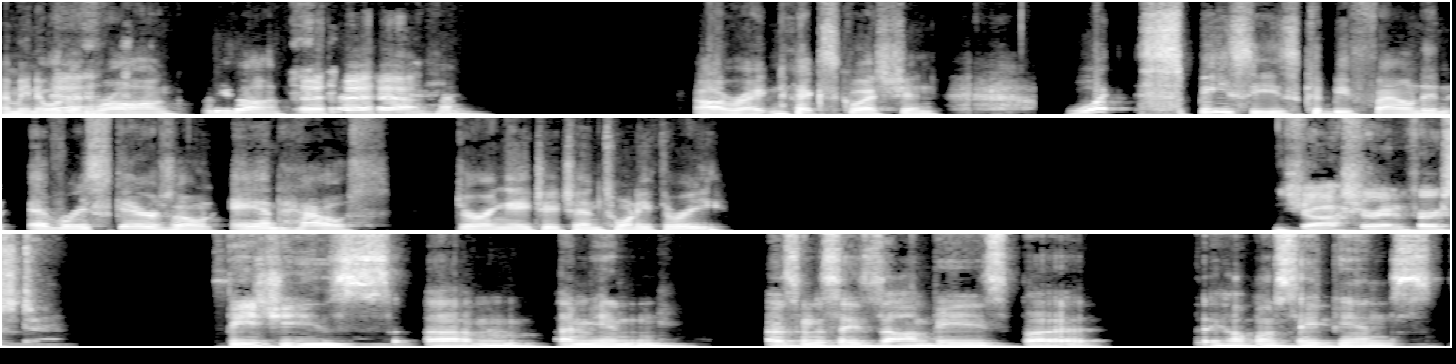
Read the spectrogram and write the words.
I mean, it would have been Yeah. wrong, but he's on. have. All right, next question. What species could be found in every scare zone and house during HHN 23? Josh, you're in first. Species. Um, I mean, I was going to say zombies, but they Homo sapiens.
